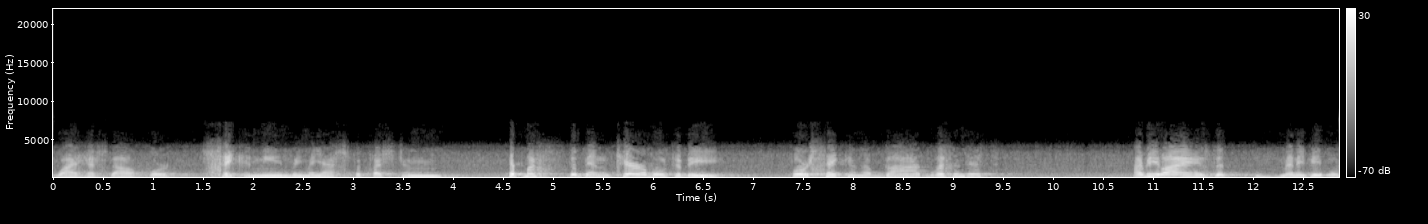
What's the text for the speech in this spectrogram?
why hast thou forsaken me? And we may ask the question, it must have been terrible to be forsaken of God, wasn't it? I realize that many people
